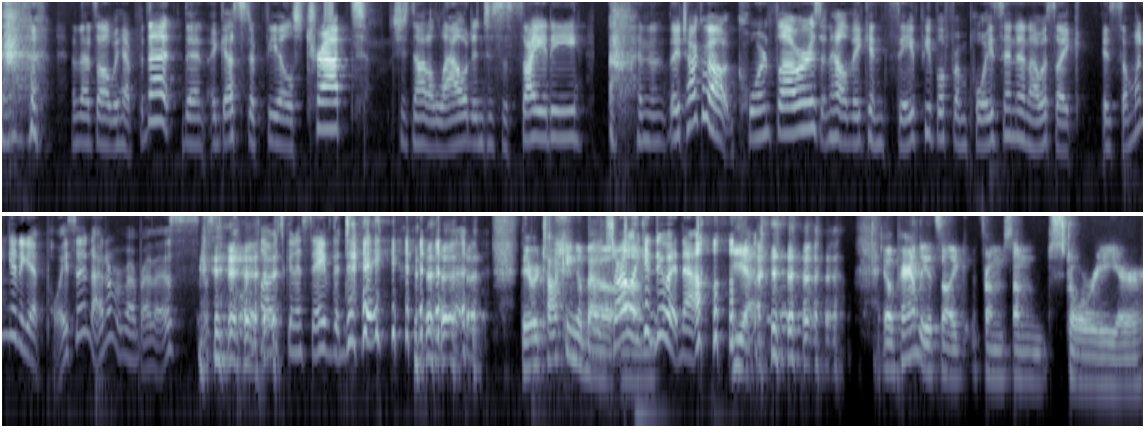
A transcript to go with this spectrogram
and that's all we have for that. Then Augusta feels trapped. She's not allowed into society. And then they talk about cornflowers and how they can save people from poison. And I was like, is someone going to get poisoned? I don't remember this. Is cornflowers going to save the day? they were talking about well, Charlotte um, can do it now. yeah. Apparently, it's like from some story or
